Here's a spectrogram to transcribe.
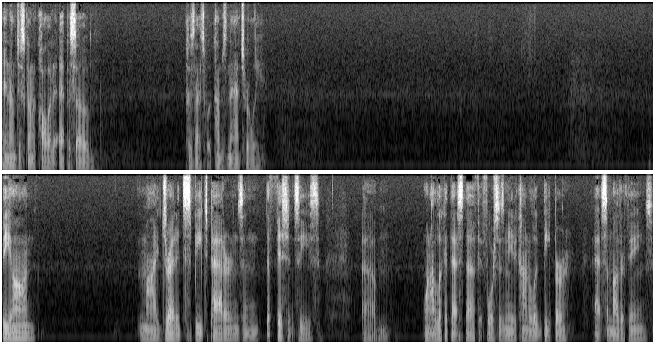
and I'm just going to call it an episode because that's what comes naturally. Beyond my dreaded speech patterns and deficiencies, um, when I look at that stuff, it forces me to kind of look deeper at some other things.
